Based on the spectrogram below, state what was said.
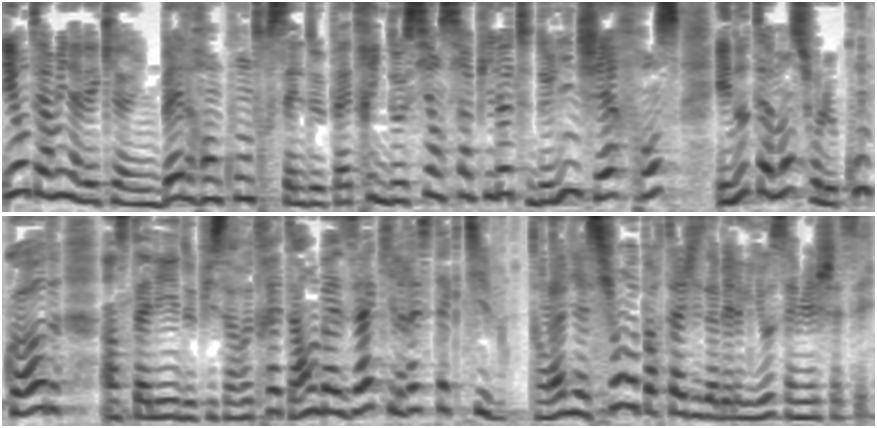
Et on termine avec une belle rencontre, celle de Patrick Dossy, ancien pilote de ligne chez Air France, et notamment sur le Concorde. Installé depuis sa retraite à Ambazac, il reste actif dans l'aviation. Reportage Isabelle Rio, Samuel Chassaigne.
